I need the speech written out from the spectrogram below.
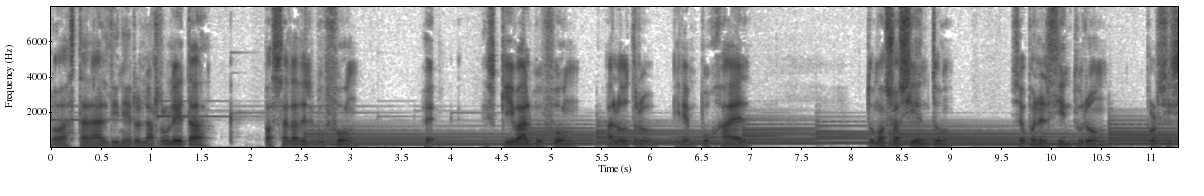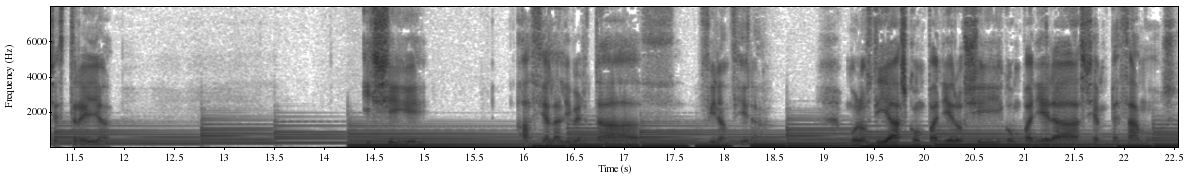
no bastará el dinero en la ruleta, pasará del bufón, eh, esquiva al bufón al otro y le empuja a él, toma su asiento, se pone el cinturón por si se estrella y sigue hacia la libertad financiera. Buenos días compañeros y compañeras, empezamos.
